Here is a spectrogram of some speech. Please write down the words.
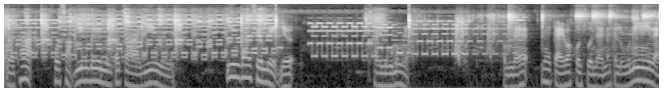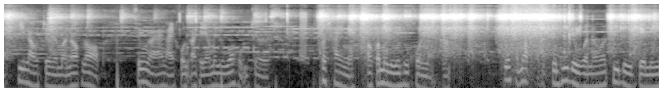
แต่ถ้าโทรศัพท์ยิ่งลื่นมันก็จะยิ่ง ยิ่งได้เฟรมเรทเยอะ ใครรู้บ้างเนี่ย ผมแน่แน่ใจว่าคนส่วนใหญ่น่าจะรู้นี่แหละที่เราเจอมานอกรอบ ซึ่งหลายหลายคนอาจจะยังไม่รู้ว่าผมเจอ ก็ใช่ไงเขาก็ไม่รู้ทุกคนแหละครับนี่สำหรับ คุณที่ดูกันนะว่าที่ดูเกมนี้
